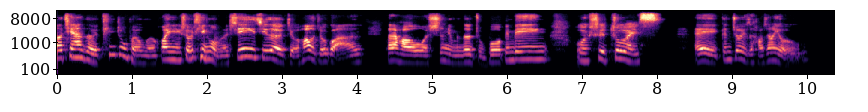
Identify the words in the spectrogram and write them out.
Hello，亲爱的听众朋友们，欢迎收听我们新一期的九号酒馆。大家好，我是你们的主播冰冰，我是 Joyce。哎，跟 Joyce 好像有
